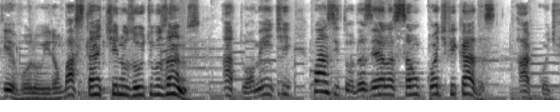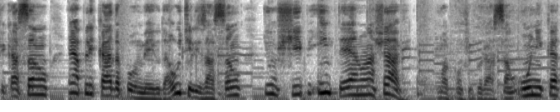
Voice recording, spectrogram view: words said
que evoluíram bastante nos últimos anos. Atualmente, quase todas elas são codificadas. A codificação é aplicada por meio da utilização de um chip interno na chave, uma configuração única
